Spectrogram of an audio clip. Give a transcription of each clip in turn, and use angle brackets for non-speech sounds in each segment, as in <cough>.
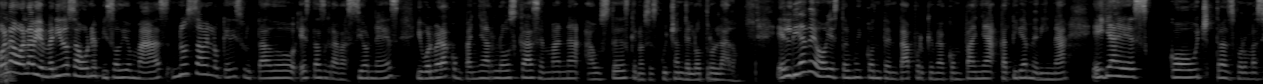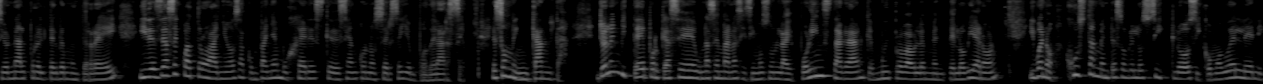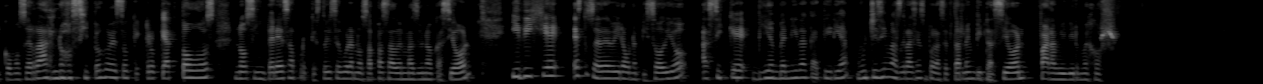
Hola, hola, bienvenidos a un episodio más. No saben lo que he disfrutado estas grabaciones y volver a acompañarlos cada semana a ustedes que nos escuchan del otro lado. El día de hoy estoy muy contenta porque me acompaña Katiria Medina. Ella es coach transformacional por el TEC de Monterrey y desde hace cuatro años acompaña a mujeres que desean conocerse y empoderarse. Eso me encanta. Yo la invité porque hace unas semanas hicimos un live por Instagram, que muy probablemente lo vieron, y bueno, justamente sobre los ciclos y cómo duelen y cómo cerrarlos <laughs> y todo eso que creo que a todos nos interesa porque estoy segura nos ha pasado en más de una ocasión. Y dije, esto se debe ir a un episodio, así que bienvenida, Katiria. Muchísimas gracias por aceptar la invitación para vivir mejor.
